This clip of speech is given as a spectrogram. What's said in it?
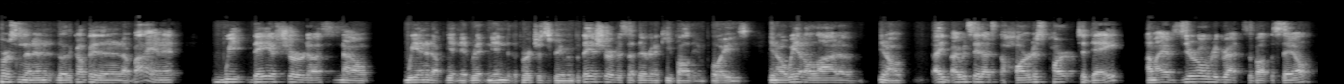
person that ended, the company that ended up buying it, we they assured us. Now we ended up getting it written into the purchase agreement, but they assured us that they're going to keep all the employees. You know, we had a lot of, you know, I, I would say that's the hardest part today. Um, I have zero regrets about the sale,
